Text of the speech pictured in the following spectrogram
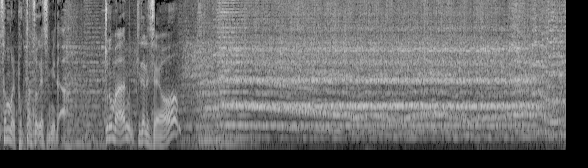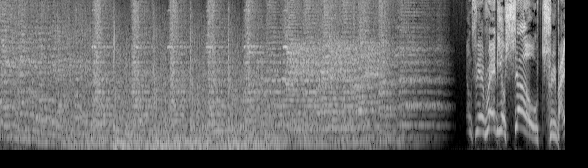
선물 폭탄 쏘겠습니다. 조금만 기다리세요. 명수의 라디오 쇼 출발!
